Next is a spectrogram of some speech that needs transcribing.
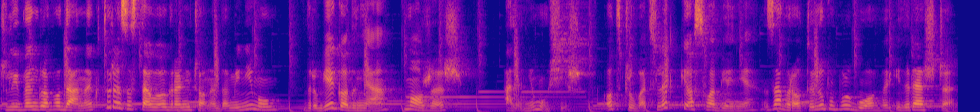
czyli węglowodany, które zostały ograniczone do minimum. Drugiego dnia możesz, ale nie musisz, odczuwać lekkie osłabienie, zawroty lub ból głowy i dreszcze.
